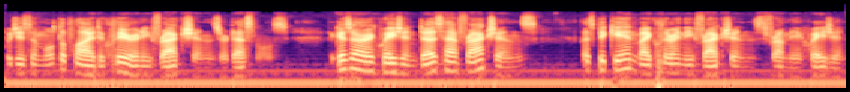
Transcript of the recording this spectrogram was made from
which is to multiply to clear any fractions or decimals. Because our equation does have fractions, let's begin by clearing the fractions from the equation.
